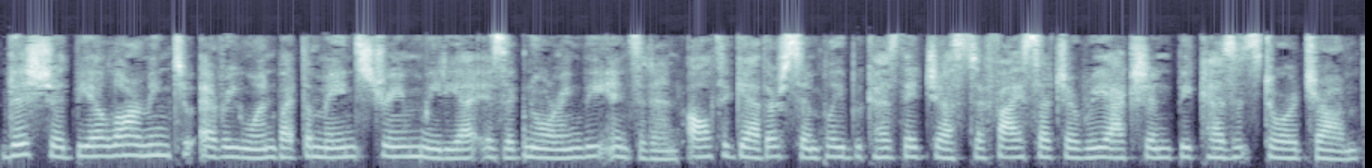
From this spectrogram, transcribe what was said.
This should be alarming to everyone, but the mainstream media is ignoring the incident altogether simply because they justify such a reaction because it's toward Trump.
